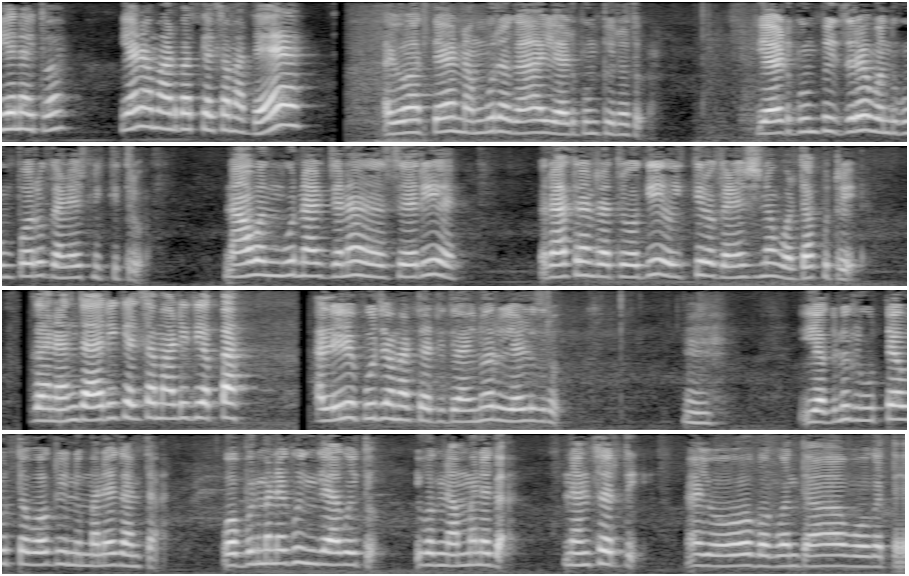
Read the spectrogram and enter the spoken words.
ಏನಾಯ್ತು? ಏನೋ ಮಾಡ್ಬಾರ್ದು ಕೆಲಸ ಮಾಡಿದೆ? ಅಯ್ಯೋ ಅತ್ತೆ, ನಮ್ಮೂರಾಗ ಎರಡು ಗುಂಪು ಇರೋದು. ಎರಡು ಗುಂಪು ಇದ್ದರೆ ಒಂದು ಗುಂಪವರು ಗಣೇಶ್ ನಿಕ್ಕಿದ್ರು ನಾವೊಂದು ಮೂರು ನಾಲ್ಕು ಜನ ಸೇರಿ ರಾತ್ರಿ ರಾತ್ರಿ ಹೋಗಿ ಇಕ್ಕಿರೋ ಗಣೇಶನ ಹೊಡೆದಾಕ್ಬಿಟ್ರಿ ನನ್ನ ದಾರಿ ಕೆಲಸ ಮಾಡಿದ್ಯಪ್ಪ. ಅಲ್ಲಿ ಪೂಜೆ ಮಾಡ್ತಾ ಇದ್ದಿದ್ದು ಐನೂರು ಹೇಳಿದ್ರು. ಹ್ಞೂ ಯಜ್ಞಗಳು ಹುಟ್ಟೆ ಹುಟ್ಟೆ ಹೋಗ್ರಿ ನಿಮ್ಮ ಮನೆಗೆ ಅಂತ. ಒಬ್ಬನ ಮನೆಗೂ ಹಿಂಗೆ ಆಗೋಯ್ತು. ಇವಾಗ ನಮ್ಮ ಮನೆಗೆ. ನನ್ನ ಸರ್ತಿ. ಅಯ್ಯೋ, ಭಗವಂತ ಹೋಗತ್ತೆ.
